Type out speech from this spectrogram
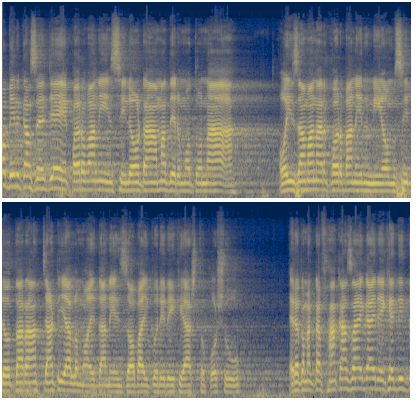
নবীর কাছে যে কোরবানি ছিল, ওটা আমাদের মতো না। ওই জামানার কোরবানির নিয়ম ছিল, তারা চাটিয়াল ময়দানে জবাই করে রেখে আসতো পশু। এরকম একটা ফাঁকা জায়গায় রেখে দিত।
